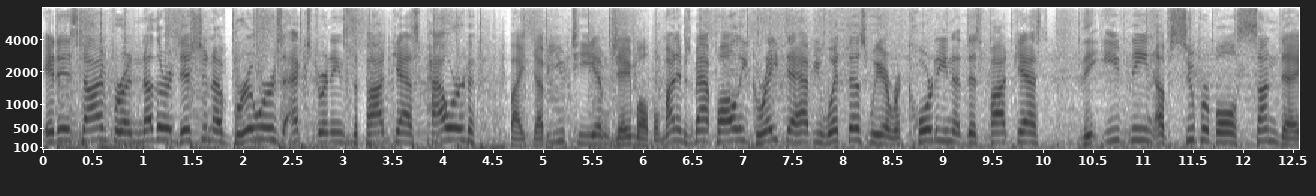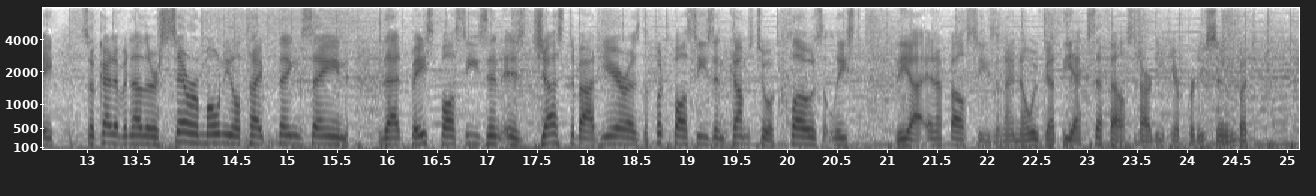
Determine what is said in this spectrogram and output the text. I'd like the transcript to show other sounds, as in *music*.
It is time for another edition of Brewers Extra Innings, the podcast powered by WTMJ Mobile. My name is Matt Pauley. Great to have you with us. We are recording this podcast the evening of Super Bowl Sunday. So, kind of another ceremonial type thing saying that baseball season is just about here as the football season comes to a close, at least the uh, NFL season. I know we've got the XFL starting here pretty soon, but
